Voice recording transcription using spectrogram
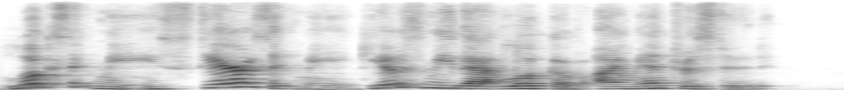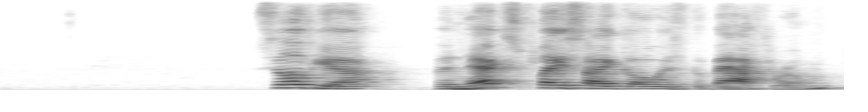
looks at me, stares at me, gives me that look of I'm interested. Sylvia, the next place I go is the bathroom.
